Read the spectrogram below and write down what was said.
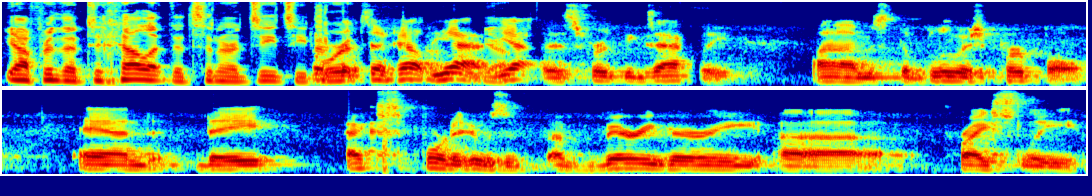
Yeah, for the techelet that's in our tzitzit. For the Tehel, yeah, yeah. yeah, it's for exactly. Um, it's the bluish purple, and they exported. It was a, a very, very uh, pricely.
